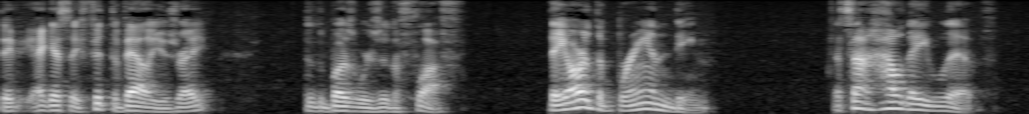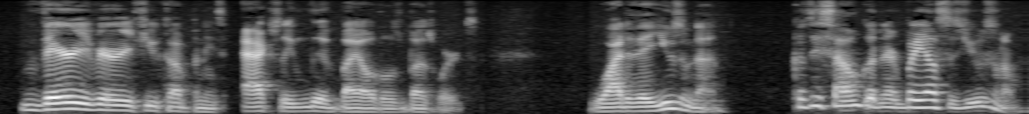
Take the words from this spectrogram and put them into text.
they. I guess they fit the values, right? The buzzwords are the fluff. They are the branding. That's not how they live. Very, very few companies actually live by all those buzzwords. Why do they use them then? Because they sound good and everybody else is using them.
